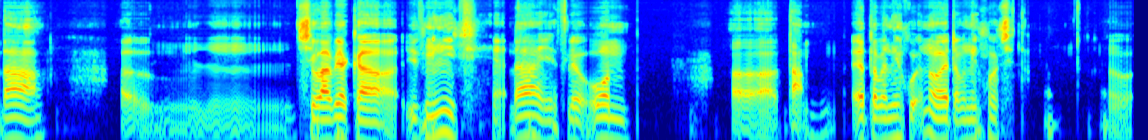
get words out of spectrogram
да, человека изменить, да, если он э, там этого не, ну, этого не хочет. Вот.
